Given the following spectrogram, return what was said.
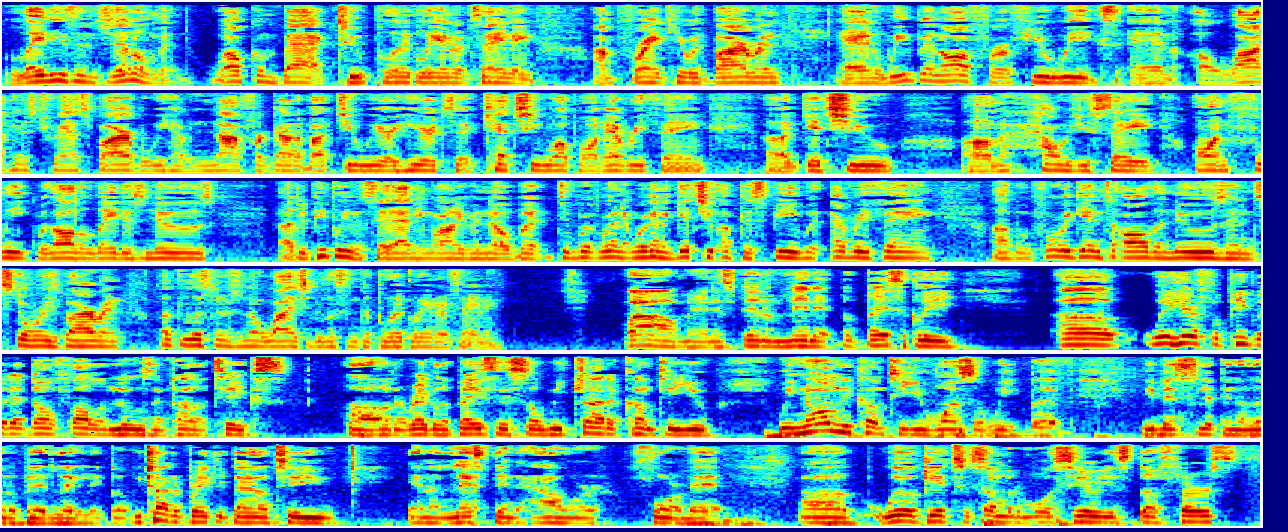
Ladies and gentlemen, welcome back to Politically Entertaining. I'm Frank here with Byron, and we've been off for a few weeks, and a lot has transpired, but we have not forgot about you. We are here to catch you up on everything, uh, get you, um, how would you say, on fleek with all the latest news. Uh, do people even say that anymore? I don't even know, but we're, gonna we're gonna get you up to speed with everything. Uh, but before we get into all the news and stories, Byron, let the listeners know why they should be listening to Politically Entertaining. Wow, man, it's been a minute, but basically, uh, we're here for people that don't follow news and politics uh, on a regular basis. So we try to come to you. We normally come to you once a week, but we've been slipping a little bit lately. But we try to break it down to you in a less than hour format. Uh, we'll get to some of the more serious stuff first.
